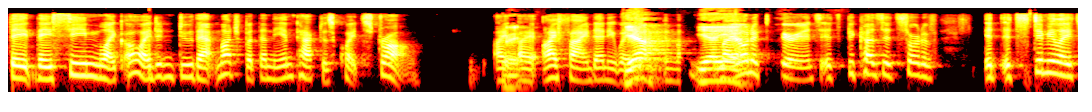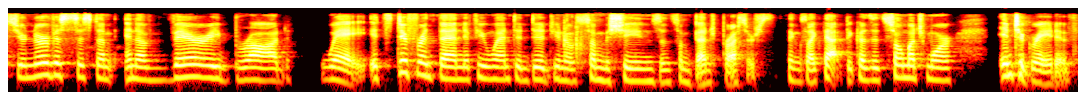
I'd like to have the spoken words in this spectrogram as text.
They they seem like, oh, I didn't do that much, but then the impact is quite strong. I, right. I, I, find anyway. Yeah. In my, yeah, my yeah. own experience, it's because it's sort of it, it stimulates your nervous system in a very broad way. It's different than if you went and did, you know, some machines and some bench pressers, things like that, because it's so much more integrative.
